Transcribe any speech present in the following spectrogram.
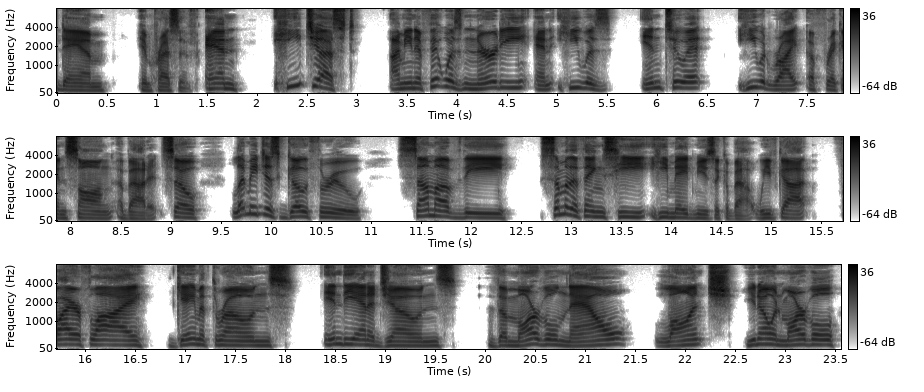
damn impressive. And he just, I mean, if it was nerdy and he was into it, he would write a freaking song about it. So let me just go through some of the some of the things he he made music about. We've got Firefly, Game of Thrones, Indiana Jones, the Marvel Now launch. You know, in Marvel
